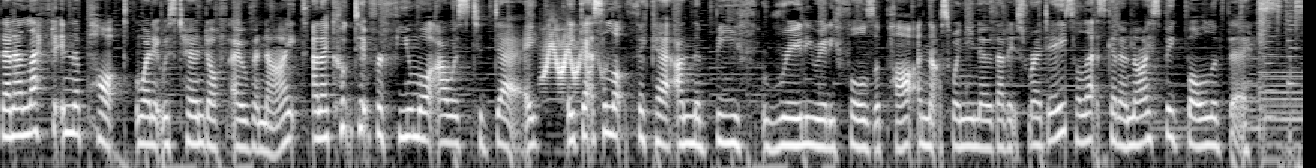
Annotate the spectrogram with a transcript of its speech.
Then I left it in the pot when it was turned off overnight, and I cooked it for a few more hours today. It gets a lot thicker, and the beef really, really falls apart, and that's when you know that it's ready. So let's get a nice big bowl of this.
